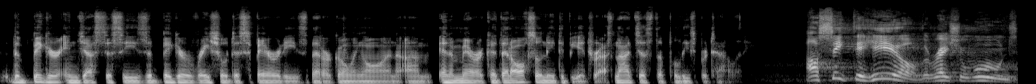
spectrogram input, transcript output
the bigger injustices, the bigger racial disparities that are going on um, in America that also need to be addressed, not just the police brutality. I'll seek to heal the racial wounds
